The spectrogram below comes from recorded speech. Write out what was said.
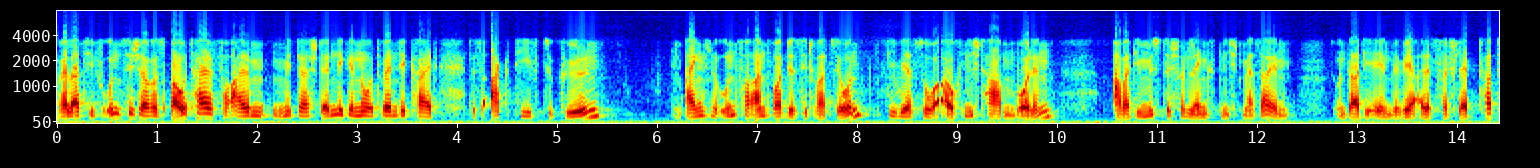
relativ unsicheres Bauteil, vor allem mit der ständigen Notwendigkeit, das aktiv zu kühlen. Eigentlich eine unverantwortete Situation, die wir so auch nicht haben wollen, aber die müsste schon längst nicht mehr sein. Und da die ENBW alles verschleppt hat,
